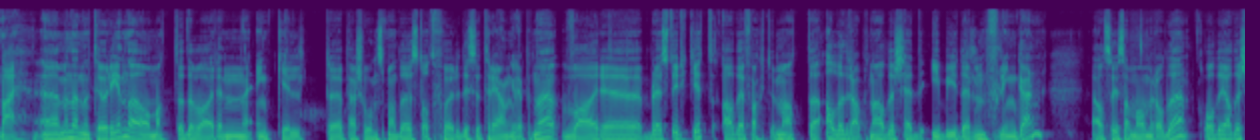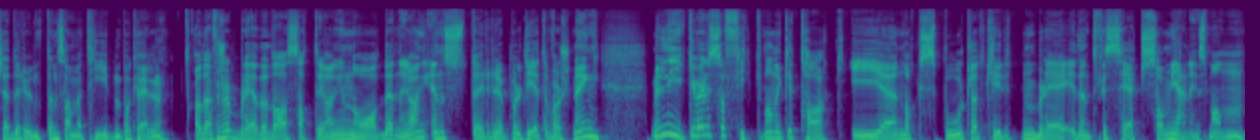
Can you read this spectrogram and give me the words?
Nei, eh, men denne teorien da, om at det var en enkelt eh, som hadde stått for disse tre angrepene, var, eh, ble styrket av det faktum at alle drapene hadde skjedd i bydelen Flingern, altså i samme område, og de hadde skjedd rundt den samme tiden på kvelden. Og Derfor så ble det da satt i gang nå, denne gang en større politietterforskning. Men likevel så fikk man ikke tak i eh, nok spor til at Kyrten ble identifisert som gjerningsmannen.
